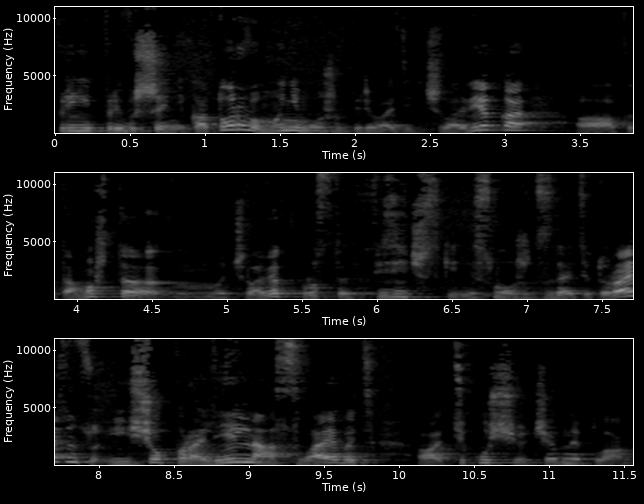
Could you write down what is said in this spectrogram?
при превышении которого мы не можем переводить человека а, потому что ну, человек просто физически не сможет сдать эту разницу и еще параллельно осваивать а, текущий учебный план.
